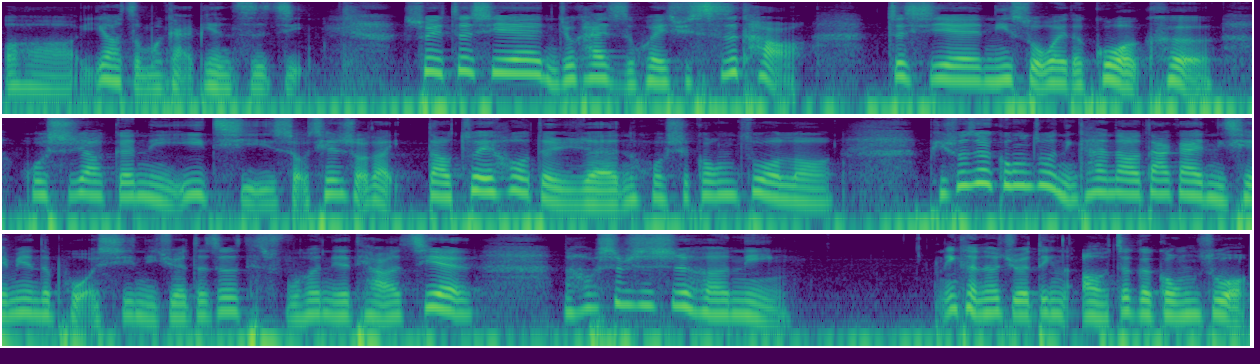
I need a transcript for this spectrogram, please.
呃，要怎么改变自己。所以这些你就开始会去思考，这些你所谓的过客，或是要跟你一起手牵手到到最后的人，或是工作咯。比如说这个工作，你看到大概你前面的剖析，你觉得这符合你的条件，然后是不是适合你？你可能决定哦，这个工作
